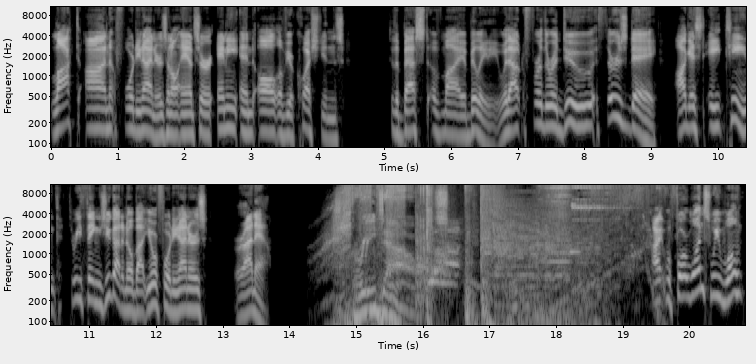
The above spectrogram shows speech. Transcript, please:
locked on 49ers and I'll answer any and all of your questions to the best of my ability. Without further ado, Thursday, August 18th, three things you got to know about your 49ers right now. Three downs. All right, well, for once, we won't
